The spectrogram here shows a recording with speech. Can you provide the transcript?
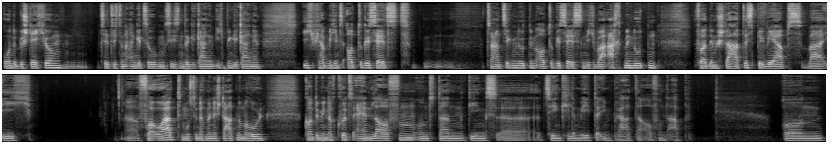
ohne Bestechung. Sie hat sich dann angezogen, sie sind da gegangen, ich bin gegangen. ich habe mich ins Auto gesetzt, 20 Minuten im Auto gesessen. Ich war acht Minuten vor dem Start des Bewerbs, war ich äh, vor Ort, musste noch meine Startnummer holen, konnte mich noch kurz einlaufen und dann ging es äh, 10 Kilometer im Prater auf und ab. Und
